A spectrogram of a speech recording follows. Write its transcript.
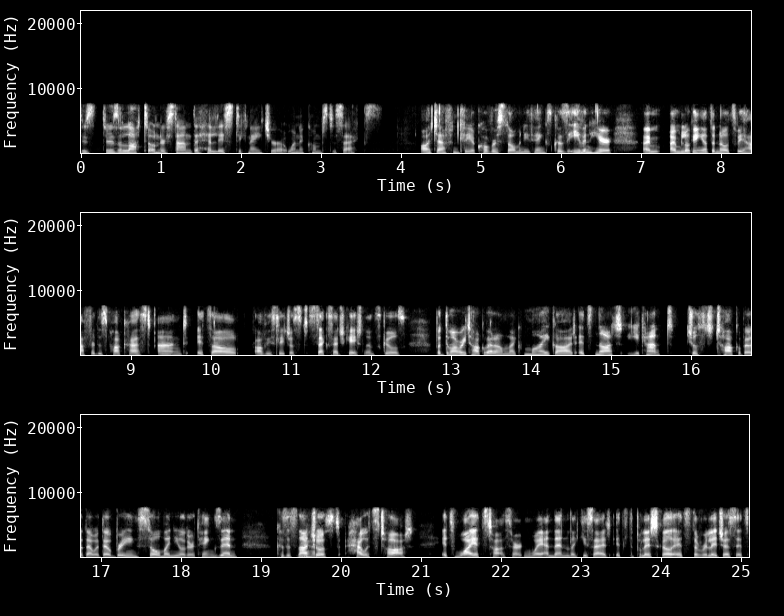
there's there's a lot to understand the holistic nature when it comes to sex. Oh, definitely. It covers so many things because even here, I'm I'm looking at the notes we have for this podcast, and it's all obviously just sex education in schools. But the more we talk about it, I'm like, my God, it's not. You can't just talk about that without bringing so many other things in, because it's not just how it's taught; it's why it's taught a certain way. And then, like you said, it's the political, it's the religious, it's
